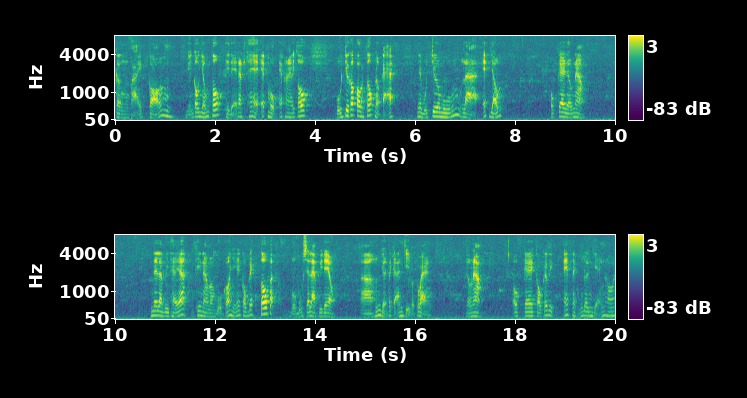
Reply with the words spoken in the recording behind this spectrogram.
cần phải có những con giống tốt thì để ra thế hệ F1 F2 mới tốt vũ chưa có con tốt nào cả. Nên vũ chưa muốn là ép giống ok được nào. Nên là vì thế á, khi nào mà vũ có những cái con bet tốt á vũ vũ sẽ làm video à, hướng dẫn tất cả anh chị và các bạn. Được nào. Ok còn cái việc ép này cũng đơn giản thôi.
